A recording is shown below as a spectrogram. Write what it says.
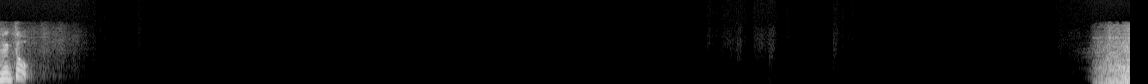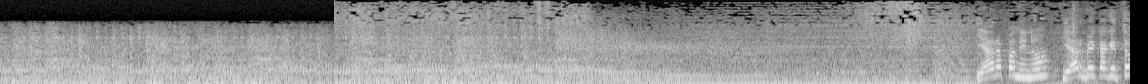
ರಿತು. ಯಾರಪ್ಪ ನೀನು? ಯಾರು ಬೇಕಾಗಿತ್ತು?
